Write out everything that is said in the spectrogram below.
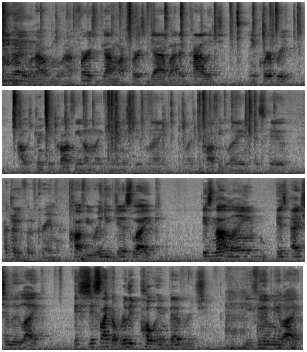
Anyway, when I when I first got my first job out of college in corporate, I was drinking coffee, and I'm like, man, this shit lame. Like coffee lame as hell. I drink it for the creamer. Coffee really just like it's not lame. It's actually like it's just like a really potent beverage. You feel me? Like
